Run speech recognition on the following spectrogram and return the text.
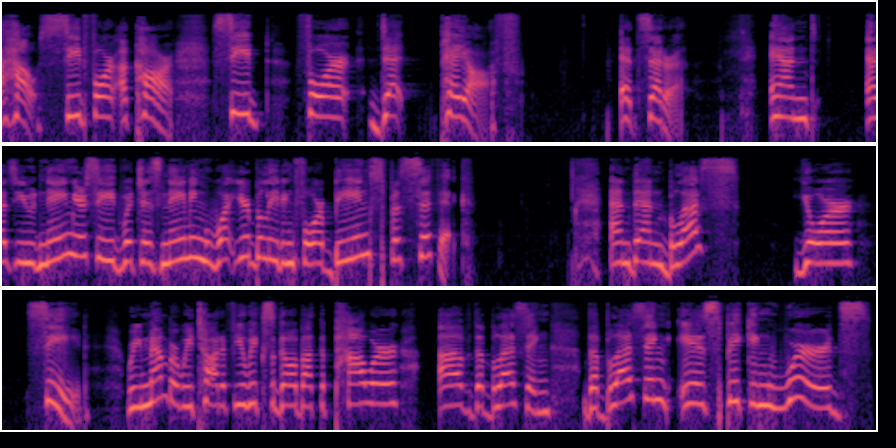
a house, seed for a car, seed for debt payoff, etc. And as you name your seed, which is naming what you're believing for, being specific, and then bless your seed. Remember, we taught a few weeks ago about the power of the blessing. The blessing is speaking words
